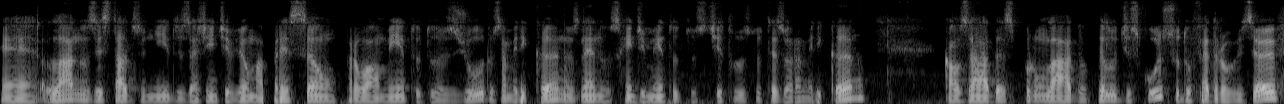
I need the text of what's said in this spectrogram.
É, lá nos Estados Unidos, a gente vê uma pressão para o aumento dos juros americanos, né, nos rendimentos dos títulos do Tesouro Americano causadas, por um lado, pelo discurso do Federal Reserve,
